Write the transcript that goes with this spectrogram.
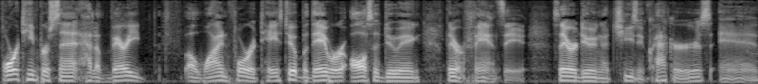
fourteen percent. Had a very a wine forward taste to it, but they were also doing they were fancy. So they were doing a cheese and crackers and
